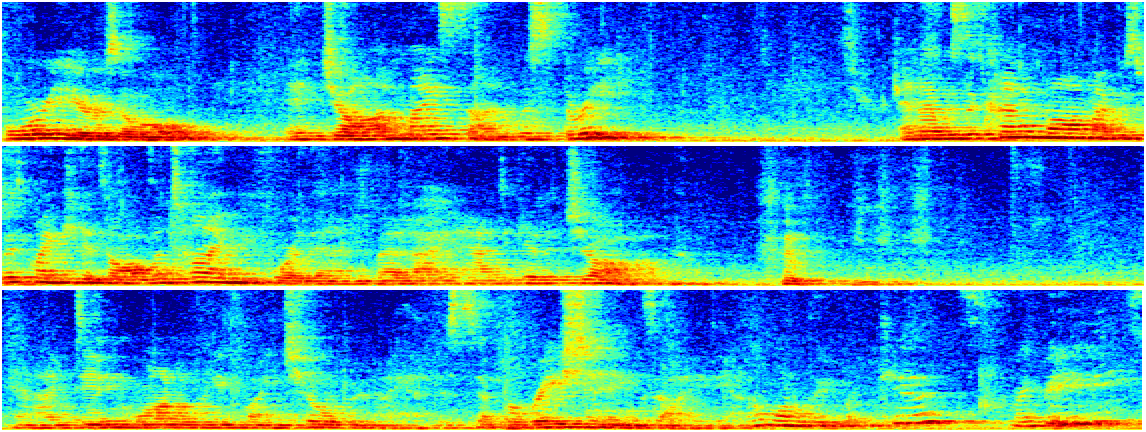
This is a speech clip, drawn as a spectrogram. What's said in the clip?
four years old, and John, my son, was three. And I was the kind of mom, I was with my kids all the time before then, but I had to get a job. and I didn't want to leave my children. I had this separation anxiety. I don't want to leave my kids, my babies.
